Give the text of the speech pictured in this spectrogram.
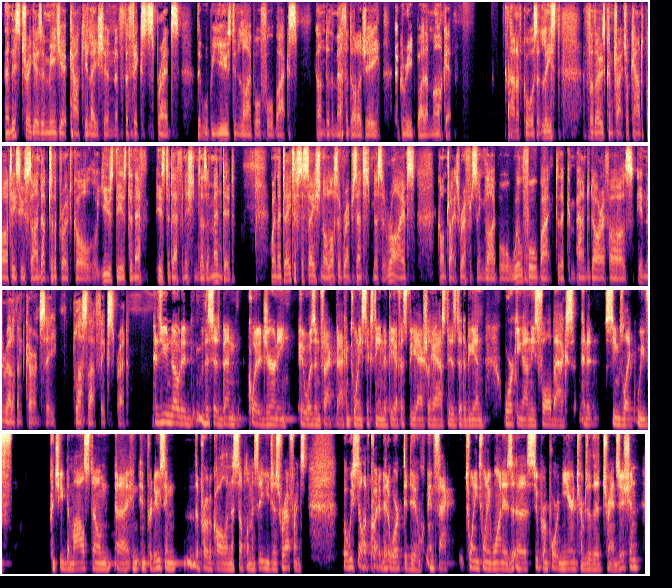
then this triggers immediate calculation of the fixed spreads that will be used in LIBOR fallbacks under the methodology agreed by the market. And of course, at least for those contractual counterparties who signed up to the protocol or used the ISDA, definitions as amended, when the date of cessation or loss of representativeness arrives, contracts referencing LIBOR will fall back to the compounded RFRs in the relevant currency plus that fixed spread. As you noted, this has been quite a journey. It was, in fact, back in 2016 that the FSB actually asked ISDA to begin working on these fallbacks. And it seems like we've achieved a milestone uh, in, in, producing the protocol and the supplements that you just referenced. But we still have quite a bit of work to do. In fact, 2021 is a super important year in terms of the transition.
